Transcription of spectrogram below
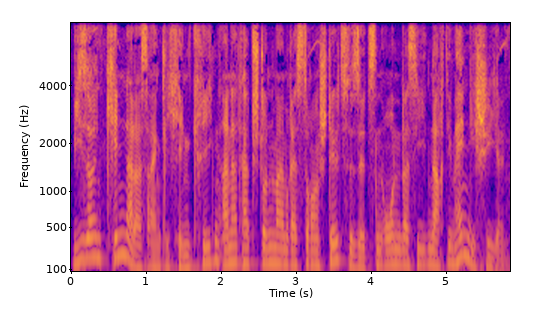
Wie sollen Kinder das eigentlich hinkriegen, anderthalb Stunden mal im Restaurant still zu sitzen, ohne dass sie nach dem Handy schielen?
